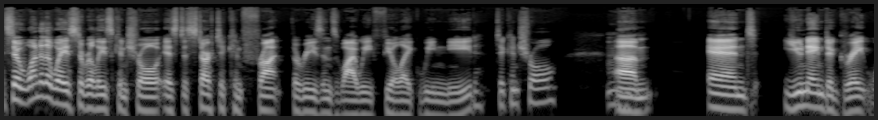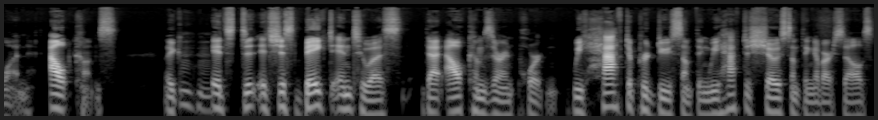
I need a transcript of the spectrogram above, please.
So one of the ways to release control is to start to confront the reasons why we feel like we need to control. Mhm. Um, and you named a great one: outcomes. Like Mhm. it's it's just baked into us that outcomes are important. We have to produce something. We have to show something of ourselves.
